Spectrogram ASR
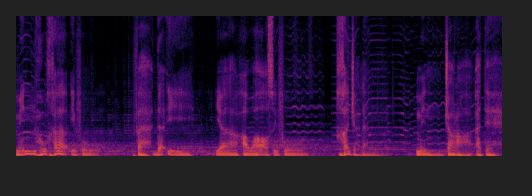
منه خائف. فاهدئي يا عواصف خجلا من جراءته.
